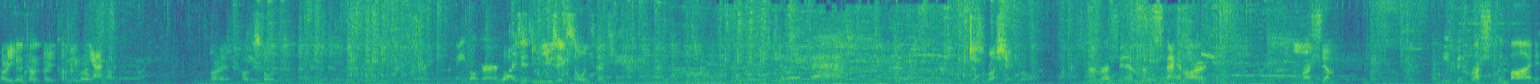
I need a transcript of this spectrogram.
Are you gonna come? Are you coming, bro? Yeah, I'm coming. Going. Alright, I'll just go. in. Hey. Why is his music so intense? Rush him, bro. I'm rushing him. I'm smacking hard. Rushed him. He's been rushed limbod.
